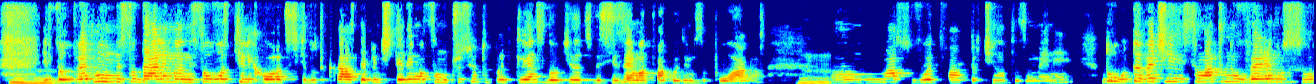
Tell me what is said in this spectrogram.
Mm-hmm. И съответно не са дали, не са властили хората си до такава степен, че те да имат самочувствието пред клиента да отидат и да си вземат това, което им се полага. Mm-hmm. масово е това причината за мен. Другото е вече самата неувереност в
